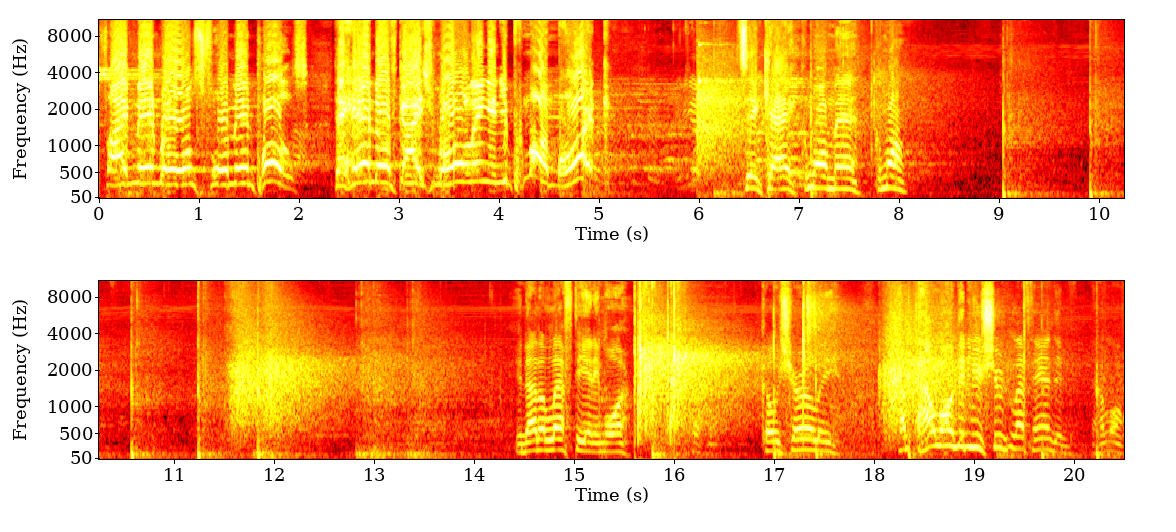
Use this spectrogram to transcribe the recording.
Five man rolls, four man pulls. The handoff guy's rolling, and you come on, Mark. It's it, Kay. Come on, man. Come on. You're not a lefty anymore. Coach Hurley. How, how long did you shoot left-handed? How long?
